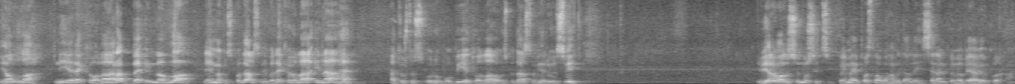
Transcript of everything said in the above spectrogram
I Allah nije rekao la rabbe illa Allah, nema gospodarstva, nego rekao la ilaha, a to što su u rubu bije, to Allahu gospodarstvo vjeruju svi. I vjerovali su mušici kojima je poslao Muhammed a.s. kojima je objavio Kur'an.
